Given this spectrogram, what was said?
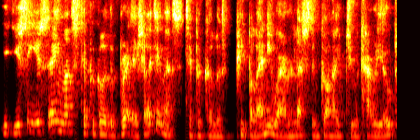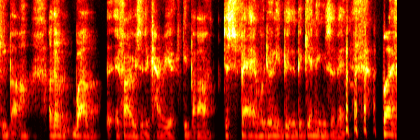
You you see, you're saying that's typical of the British. I think that's typical of people anywhere, unless they've gone out to a karaoke bar. Although, well, if I was at a karaoke bar, despair would only be the beginnings of it. but,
